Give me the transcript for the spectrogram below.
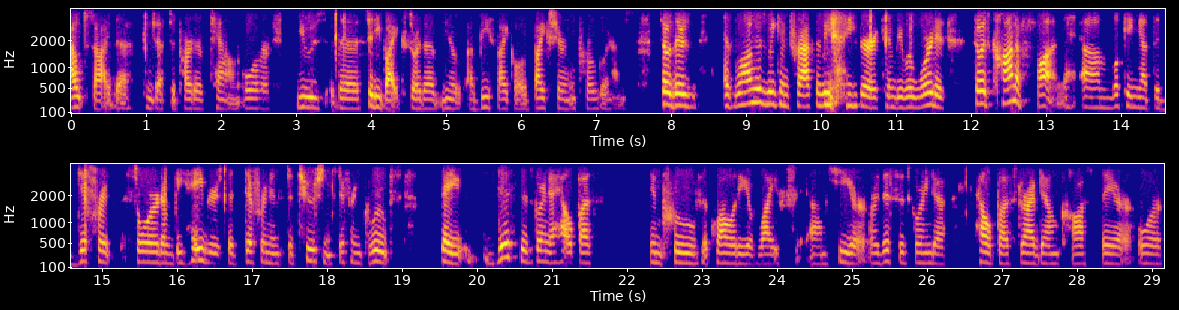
outside the congested part of town or use the city bikes or the you know a B-cycle bike sharing programs. So there's as long as we can track the behavior, it can be rewarded. So it's kind of fun um, looking at the different sort of behaviors that different institutions, different groups say this is going to help us improve the quality of life um, here, or this is going to help us drive down costs there, or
